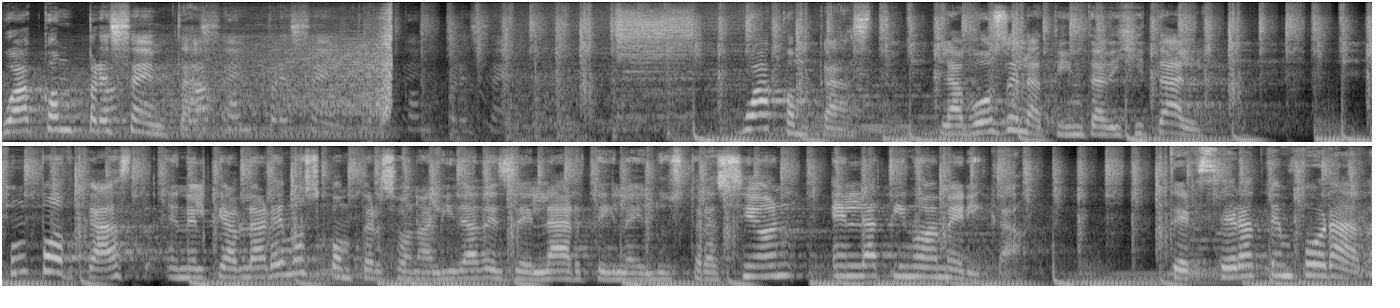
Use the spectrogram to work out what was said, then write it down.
Wacom presenta. Wacomcast, la voz de la tinta digital. Un podcast en el que hablaremos con personalidades del arte y la ilustración en Latinoamérica. Tercera temporada.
